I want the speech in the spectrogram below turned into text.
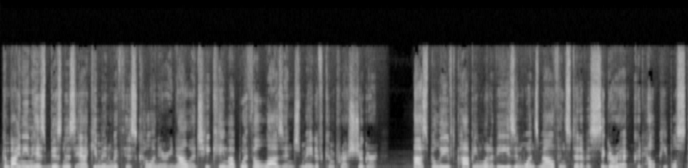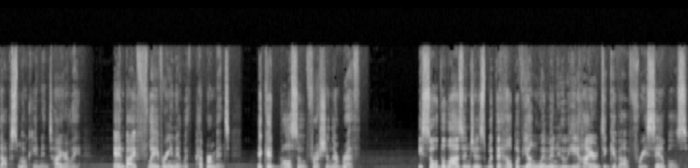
Combining his business acumen with his culinary knowledge, he came up with a lozenge made of compressed sugar. Haas believed popping one of these in one's mouth instead of a cigarette could help people stop smoking entirely. And by flavoring it with peppermint, it could also freshen their breath. He sold the lozenges with the help of young women who he hired to give out free samples.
